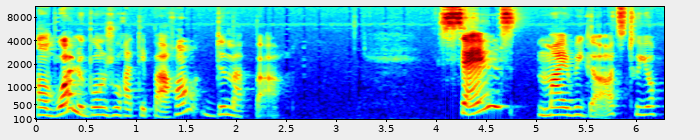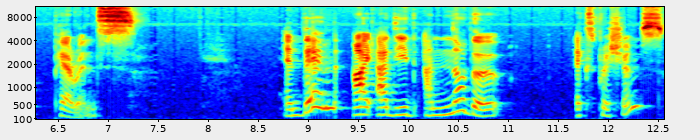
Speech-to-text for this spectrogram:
Envoie le bonjour à tes parents de ma part. Send my regards to your parents. And then I added another expressions.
